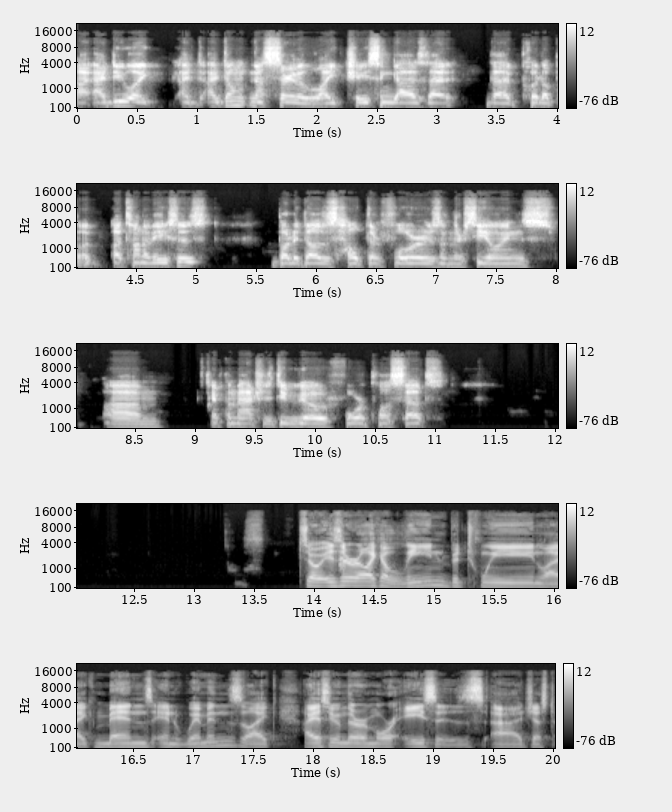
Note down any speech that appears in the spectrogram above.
I, I do like I, I don't necessarily like chasing guys that that put up a, a ton of aces, but it does help their floors and their ceilings um, if the matches do go four plus sets. So is there like a lean between like men's and women's? Like I assume there are more aces uh, just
